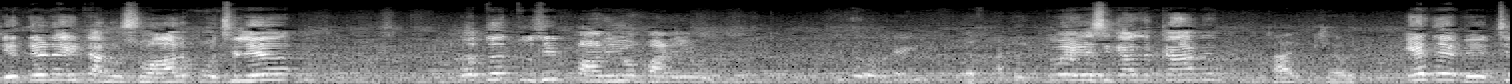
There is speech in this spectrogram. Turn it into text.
ਜਿੱਦਣ ਅਸੀਂ ਤੁਹਾਨੂੰ ਸਵਾਲ ਪੁੱਛ ਲਿਆ ਉਦੋਂ ਤੁਸੀਂ ਪਾਣੀਓ ਪਾਣੀ ਹੋ ਗਏ ਤੋ ਇਸ ਗੱਲ ਕਾਰਨ. ਇਹਦੇ ਵਿੱਚ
